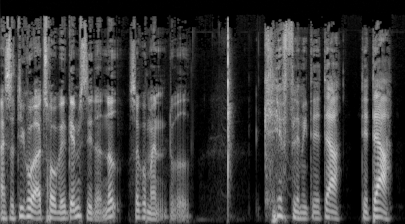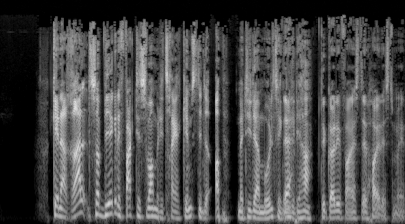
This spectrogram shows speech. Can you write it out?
Altså, de kunne have trukket gennemsnittet ned, så kunne man, du ved... Kæft, Flemming, det er der. Det er der. Generelt så virker det faktisk som om, at de trækker gennemsnittet op med de der målteknikker, Ja. de har. Det gør de faktisk. Det er et højt estimat.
